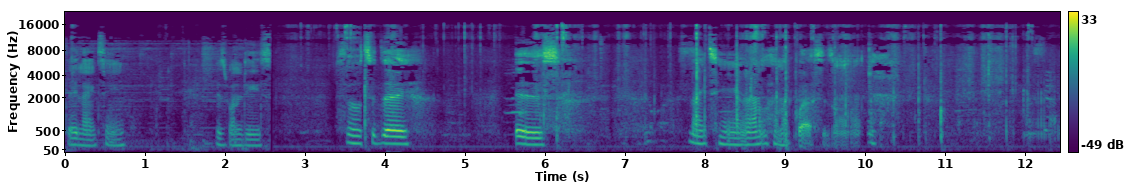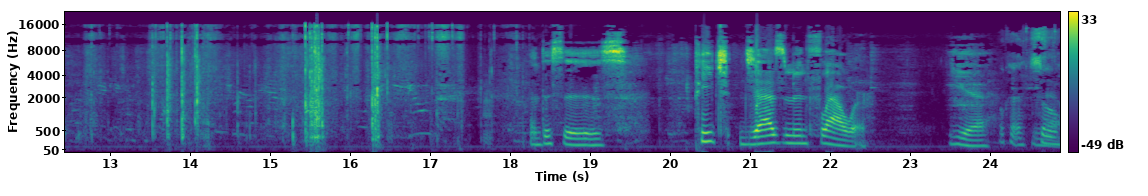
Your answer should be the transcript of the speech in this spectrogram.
Day 19 is one of these. So today is 19 and I don't have my glasses on. And this is peach jasmine flower. Yeah. Okay, so yeah.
